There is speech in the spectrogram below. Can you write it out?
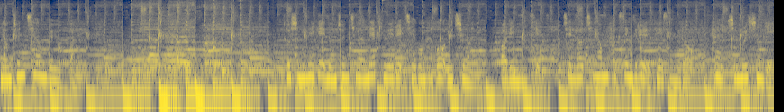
농촌 체험 교육관 도시민에게 농촌 체험의 기회를 제공하고 유치원, 어린이집, 진로 체험 학생들을 대상으로 탈식물 심기,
